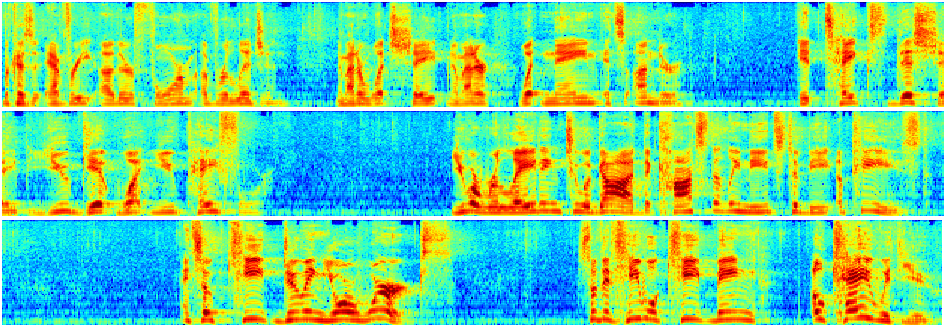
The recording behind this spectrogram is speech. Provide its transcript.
Because every other form of religion no matter what shape, no matter what name it's under, it takes this shape. You get what you pay for. You are relating to a God that constantly needs to be appeased. And so keep doing your works so that He will keep being okay with you.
